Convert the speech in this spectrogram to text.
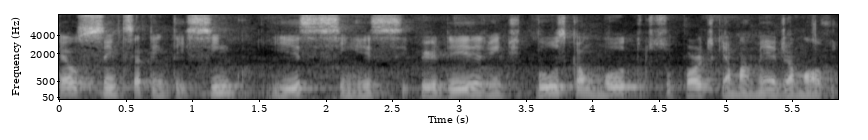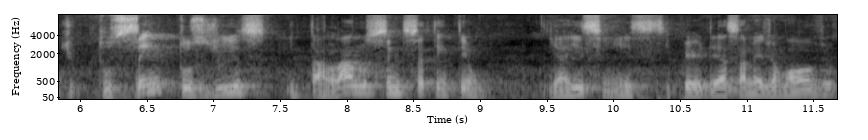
é o 175. E esse sim, esse se perder, a gente busca um outro suporte que é uma média móvel de 200 dias e está lá no 171. E aí sim, esse, se perder essa média móvel,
